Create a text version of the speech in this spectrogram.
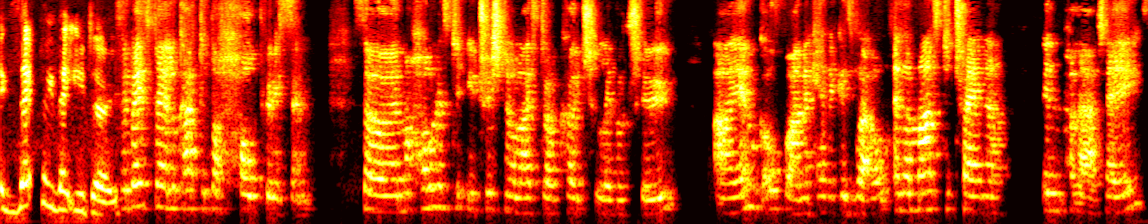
exactly that you do? So basically, I look after the whole person. So I'm a holistic nutritional lifestyle coach level two. I am a golf biomechanic as well, and a master trainer in Pilates,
